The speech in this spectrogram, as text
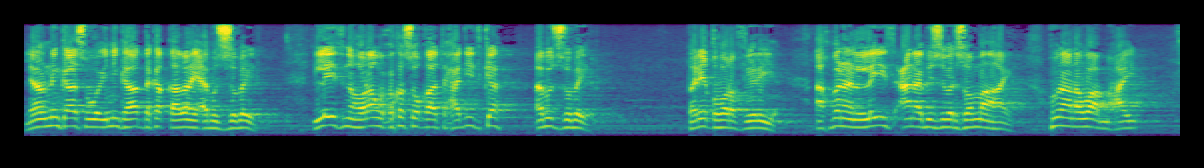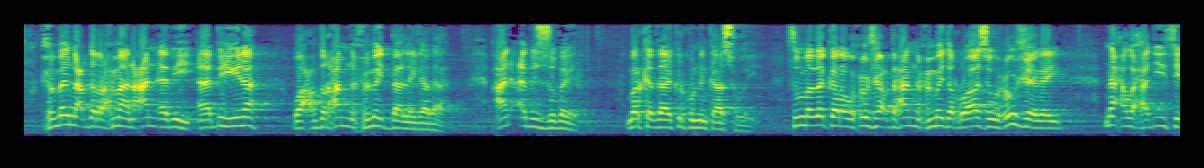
Leannu ninkaas way ninka hadda ka qaadanaya abuzubayr leyna horaan wuxuu ka soo qaatay xadiidka abuzubayr ariiqi hore fiiriya ahbarana ley can abi zubayr soo ma ahayn hunaana waa maxay xumayd bin cabdiraxmaan can abihi aabbihiina waa cabdiraxmaan bn xumayd baa la yidhahdaa can abi zubayr marka daakirku ninkaas weeye uma dakara wuxuu sheegay cabdiraxmaan bn xumayd aru'aasi wuxuu sheegay naxwa xadiii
